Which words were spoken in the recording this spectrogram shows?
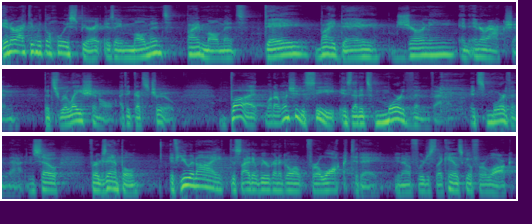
interacting with the Holy Spirit is a moment by moment, day by day journey and interaction that's relational. I think that's true. But what I want you to see is that it's more than that. It's more than that. And so, for example, if you and I decided we were going to go out for a walk today, you know, if we're just like, hey, let's go for a walk,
